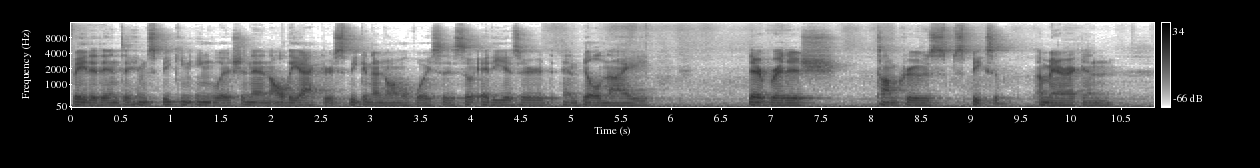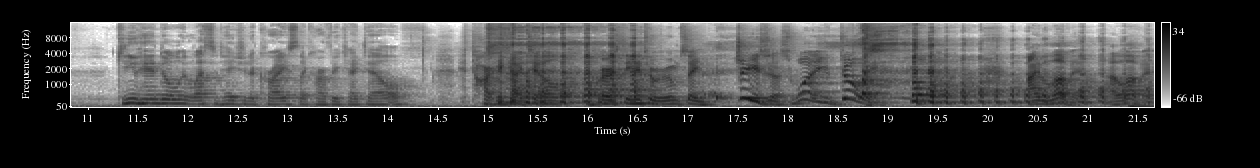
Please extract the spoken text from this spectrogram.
faded into him speaking English, and then all the actors speak in their normal voices. So Eddie Izzard and Bill Nighy, they're British. Tom Cruise speaks American. Can you handle in Last Temptation of Christ like Harvey Keitel? Harvey Keitel bursting into a room saying, "Jesus, what are you doing?" I love it. I love it.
